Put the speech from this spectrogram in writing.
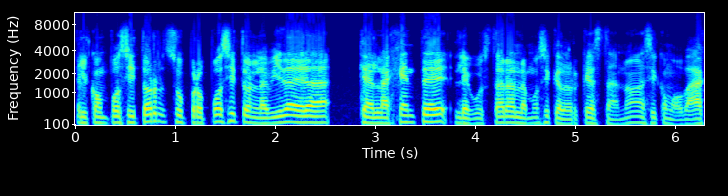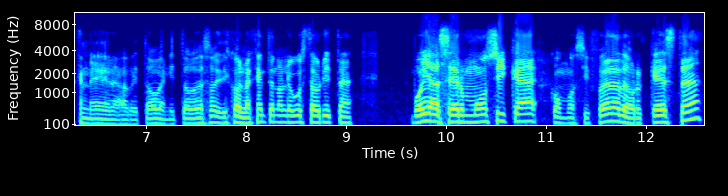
el compositor, su propósito en la vida era que a la gente le gustara la música de orquesta, ¿no? Así como Wagner, a Beethoven y todo eso. Y dijo, a la gente no le gusta ahorita. Voy a hacer música como si fuera de orquesta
